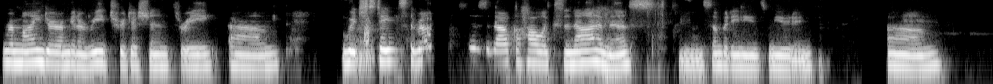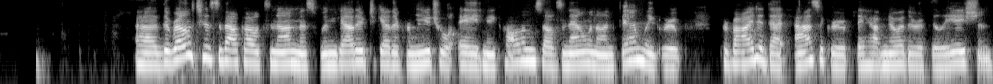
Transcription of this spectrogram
reminder, I'm going to read tradition three, um, which states the relatives of Alcoholics Anonymous. somebody needs muting. Um, uh, the relatives of Alcoholics Anonymous, when gathered together for mutual aid, may call themselves an Al Anon family group, provided that as a group they have no other affiliation.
